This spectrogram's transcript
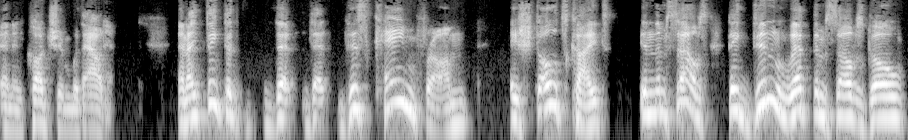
and in Kodshim without him. And I think that, that, that this came from a Stolzkeit in themselves. They didn't let themselves go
